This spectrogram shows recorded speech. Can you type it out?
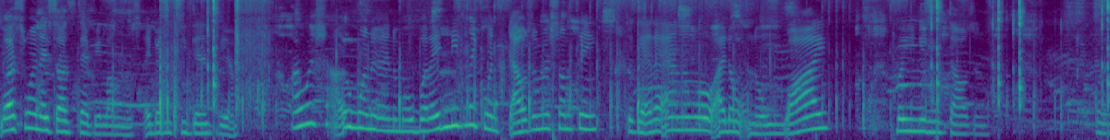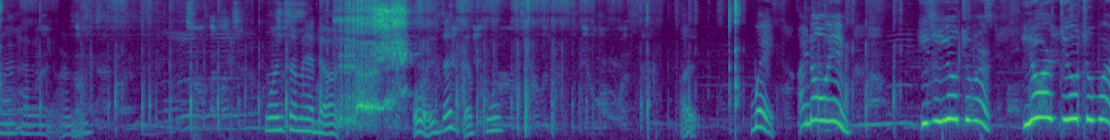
Last one I saw Stampy Longus. I better see Dantria. I wish I want an animal, but I need like 1,000 or something to get an animal. I don't know why, but you need 1,000. I don't have any armor. One time I had to Oh, is that Deadpool? Uh, wait, I know him. He's a YouTuber. You're a YouTuber.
